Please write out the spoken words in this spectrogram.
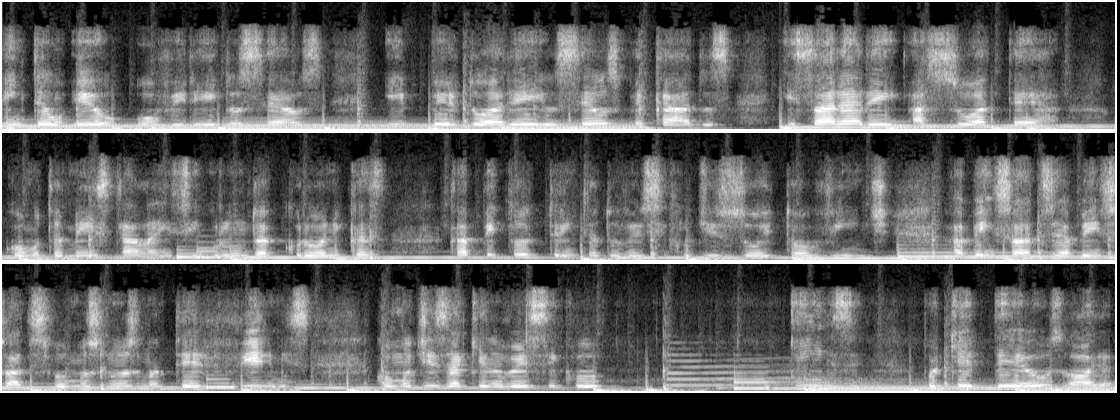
então eu ouvirei dos céus, e perdoarei os seus pecados, e sararei a sua terra. Como também está lá em 2 Crônicas, capítulo 30, do versículo 18 ao 20. Abençoados e abençoados, vamos nos manter firmes, como diz aqui no versículo 15, porque Deus, olha,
